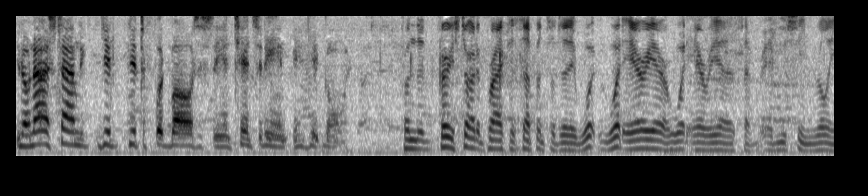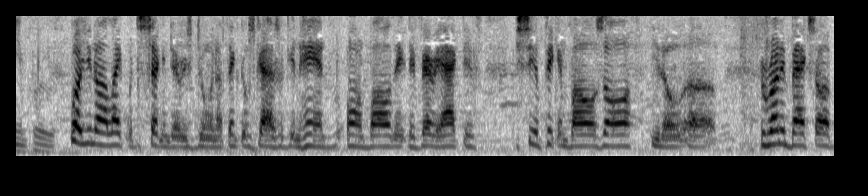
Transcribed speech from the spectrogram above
you know, now it's time to get get to football, just the intensity, and, and get going. From the very start of practice up until today, what what area or what areas have, have you seen really improve? Well, you know, I like what the secondary is doing. I think those guys are getting hand on ball. They, are very active. You see them picking balls off. You know, uh, the running backs are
